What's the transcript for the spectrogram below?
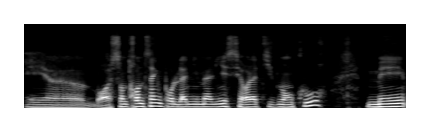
et euh, bon, 135 pour l'animalier, c'est relativement court, mais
